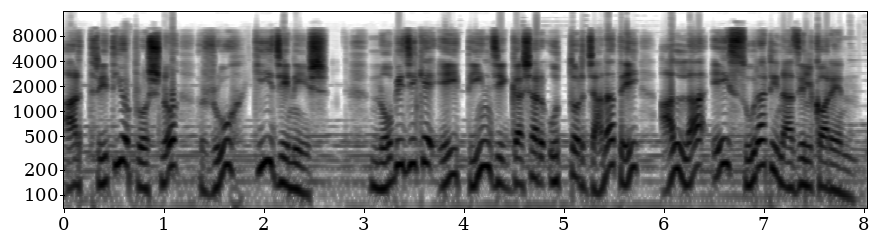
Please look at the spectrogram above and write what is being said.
আর তৃতীয় প্রশ্ন, রুহ কি জিনিস? নবীজিকে এই তিন জিজ্ঞাসার উত্তর জানাতেই আল্লাহ এই সুরাটি নাজিল করেন।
